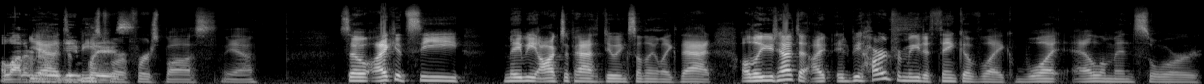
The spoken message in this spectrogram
a lot of yeah it's a beast for a first boss yeah so i could see maybe octopath doing something like that. Although you'd have to I, it'd be hard for me to think of like what elements or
